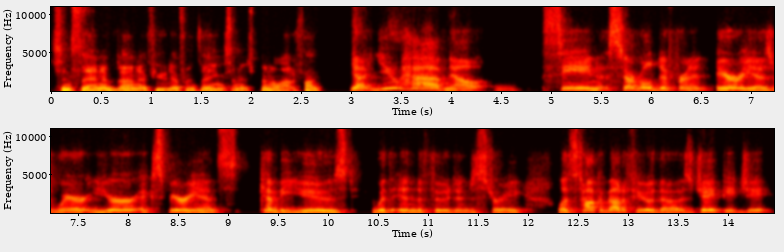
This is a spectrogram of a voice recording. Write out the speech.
since then, I've done a few different things, and it's been a lot of fun. Yeah, you have now seen several different areas where your experience can be used within the food industry. Let's talk about a few of those. JPG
